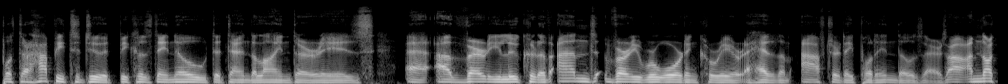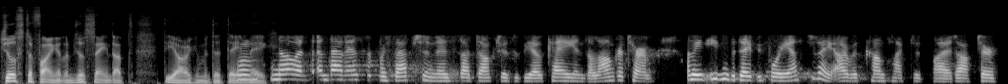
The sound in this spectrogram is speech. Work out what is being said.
but they're happy to do it because they know that down the line there is uh, a very lucrative and very rewarding career ahead of them after they put in those hours. I, am not justifying it. I'm just saying that's the argument that they well, make. No, and, and that is the perception is that doctors will be okay in the longer term. I mean, even the day before yesterday, I was contacted by a doctor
